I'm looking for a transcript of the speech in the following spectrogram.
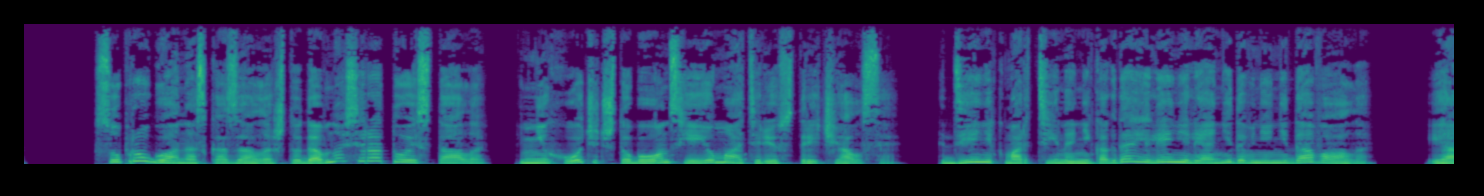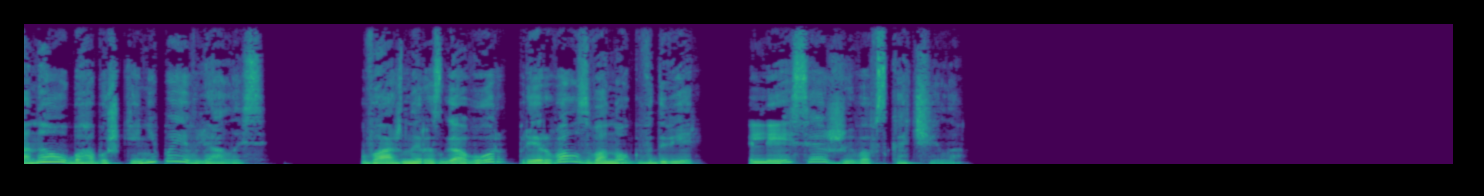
Супругу она сказала, что давно сиротой стала, не хочет, чтобы он с ее матерью встречался. Денег Мартина никогда Елене Леонидовне не давала, и она у бабушки не появлялась. Важный разговор прервал звонок в дверь. Леся живо вскочила.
